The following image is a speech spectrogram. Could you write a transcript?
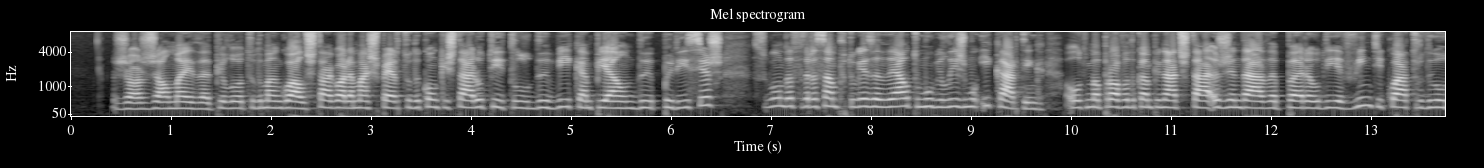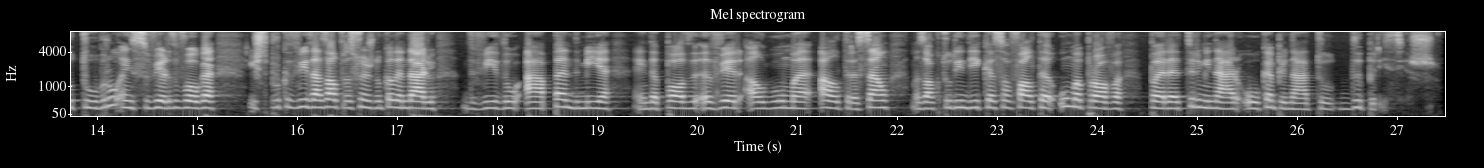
Jorge Almeida, piloto de Mangual, está agora mais perto de conquistar o título de bicampeão de perícias, segundo a Federação Portuguesa de Automobilismo e Karting. A última prova do campeonato está agendada para o dia 24 de outubro, em Sever de Voga, isto porque devido às alterações no calendário, devido à pandemia, ainda pode haver alguma alteração, mas ao que tudo indica, só falta uma prova para terminar o campeonato de perícias.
